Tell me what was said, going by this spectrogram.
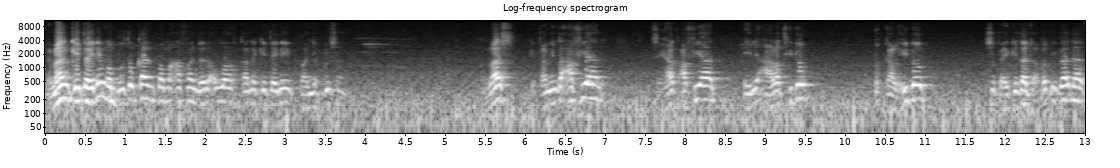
Memang kita ini membutuhkan pemaafan dari Allah karena kita ini banyak dosa. Jelas kita minta afiat, sehat afiat. Ini alat hidup, bekal hidup supaya kita dapat ibadat.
